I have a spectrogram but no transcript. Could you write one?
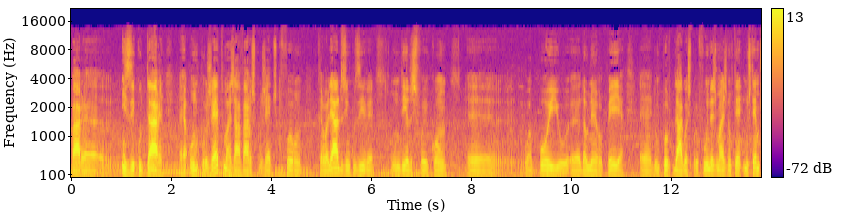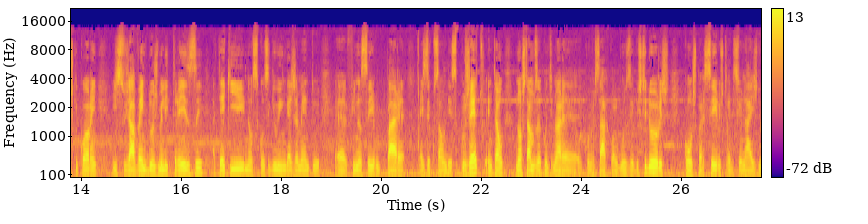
para executar eh, um projeto, mas há vários projetos que foram trabalhados, inclusive um deles foi com eh, o apoio eh, da União Europeia eh, de um porto de águas profundas, mas no te nos tempos que correm, isso já vem de 2013, até aqui não se conseguiu engajamento eh, financeiro para a execução desse projeto, então nós estamos a continuar a conversar com alguns investidores, com os parceiros tradicionais do,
